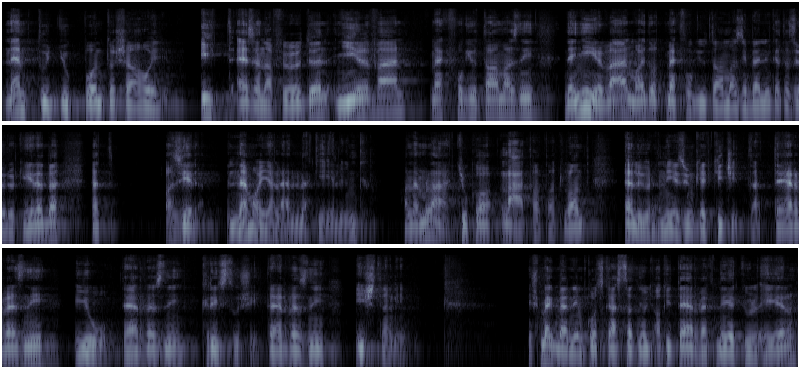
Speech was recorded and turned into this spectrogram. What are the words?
nem tudjuk pontosan, hogy itt, ezen a földön, nyilván meg fog jutalmazni, de nyilván majd ott meg fog jutalmazni bennünket az örök életbe. Tehát azért nem a jelennek élünk, hanem látjuk a láthatatlant, előre nézünk egy kicsit. Tehát tervezni jó, tervezni Krisztusi, tervezni Isteni. És megmerném kockáztatni, hogy aki tervek nélkül él,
